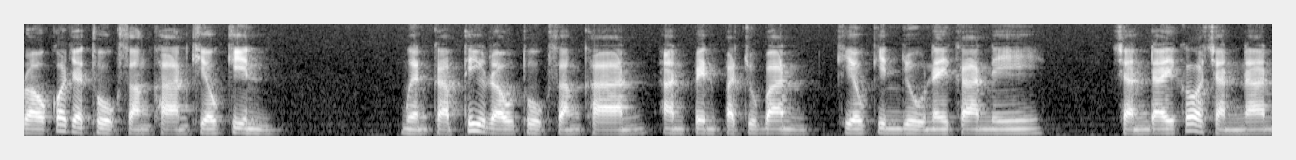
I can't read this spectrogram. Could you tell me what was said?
เราก็จะถูกสังขารเคี้ยวกิน เหมือนกับที่เราถูกสังขารอันเป็นปัจจุบันเคี้ยวกินอยู่ในการนี้ ฉันใดก็ฉันนั้น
